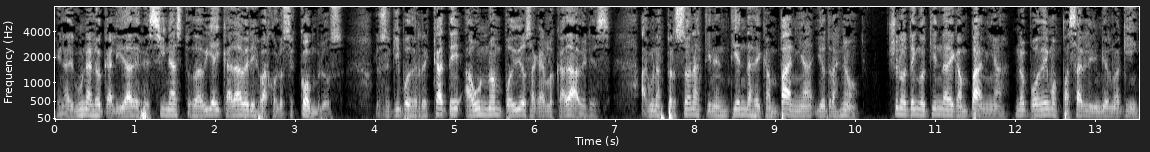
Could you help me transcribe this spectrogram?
En algunas localidades vecinas todavía hay cadáveres bajo los escombros. Los equipos de rescate aún no han podido sacar los cadáveres. Algunas personas tienen tiendas de campaña y otras no. Yo no tengo tienda de campaña. No podemos pasar el invierno aquí.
